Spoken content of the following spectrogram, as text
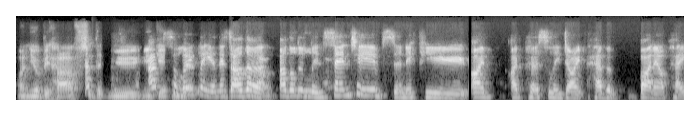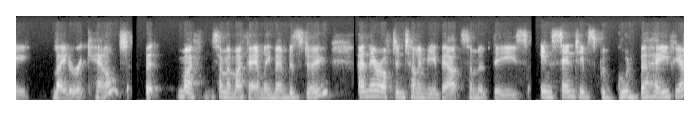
on your behalf so that you, you absolutely and there's other other little incentives and if you i i personally don't have a buy now pay later account but my some of my family members do and they're often telling me about some of these incentives for good behavior.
